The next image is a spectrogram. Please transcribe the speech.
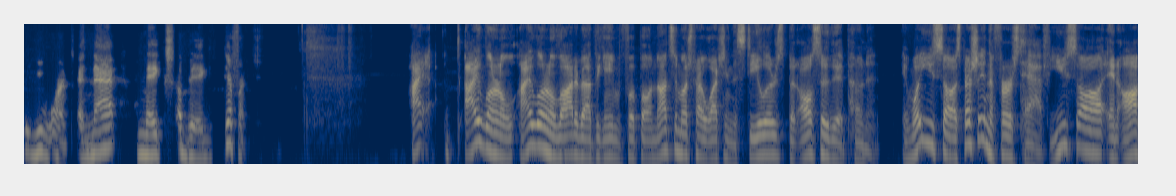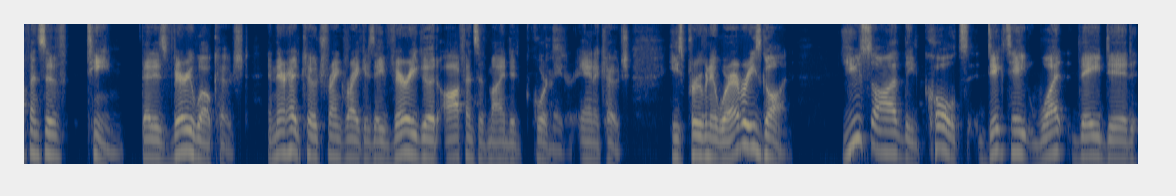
You weren't, and that makes a big difference. I I learn a, I learn a lot about the game of football, not so much by watching the Steelers, but also the opponent. And what you saw, especially in the first half, you saw an offensive team that is very well coached and their head coach, Frank Reich, is a very good offensive minded coordinator and a coach. He's proven it wherever he's gone. You saw the Colts dictate what they did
